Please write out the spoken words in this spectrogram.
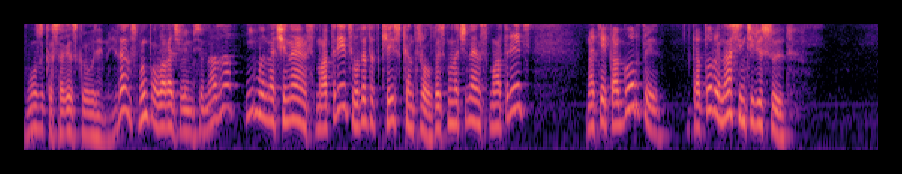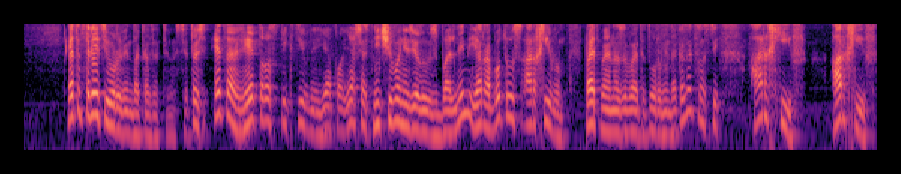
музыка советского времени. Да? Мы поворачиваемся назад, и мы начинаем смотреть вот этот кейс-контрол. То есть мы начинаем смотреть на те когорты, которые нас интересуют. Это третий уровень доказательности. То есть это ретроспективный. Я, я сейчас ничего не делаю с больными, я работаю с архивом. Поэтому я называю этот уровень доказательности архив. Архив.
